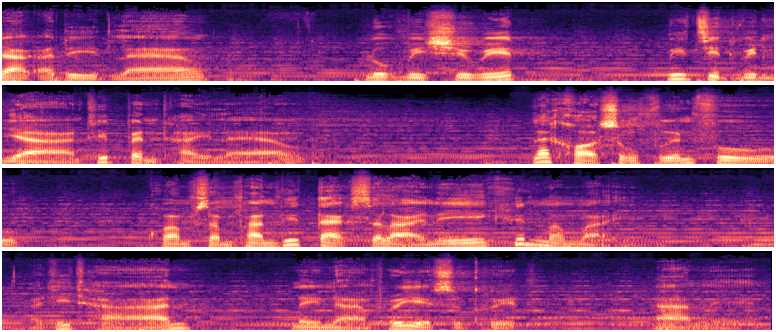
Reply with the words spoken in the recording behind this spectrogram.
จากอดีตแล้ว ลูกมีชีวิต มีจิตวิญญาณที่เป็นไทยแล้ว และขอทรงฟื้นฟู ความสัมพันธ์ที่แตกสลายนี้ขึ้นมาใหม่ อธิษฐานในนามพระเยซูคริสต์อาเมน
